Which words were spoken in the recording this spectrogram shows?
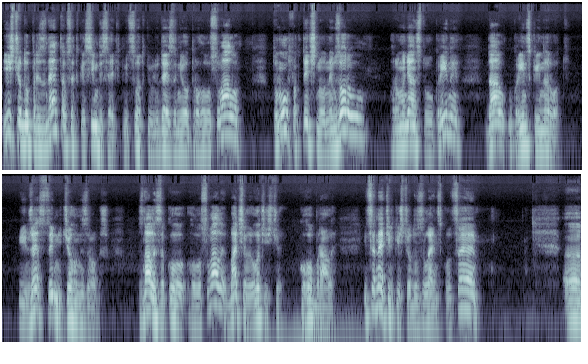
І щодо президента, все-таки 70% людей за нього проголосувало. Тому фактично Невзорову громадянство України дав український народ. І вже з цим нічого не зробиш. Знали, за кого голосували, бачили очі, що, кого брали. І це не тільки щодо Зеленського. Це е,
